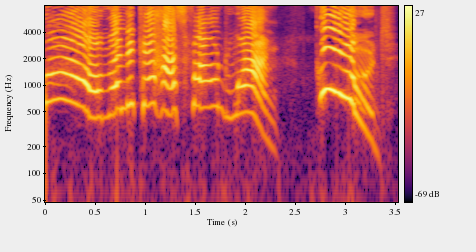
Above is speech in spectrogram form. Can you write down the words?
Wow, Malika has found one. Good.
